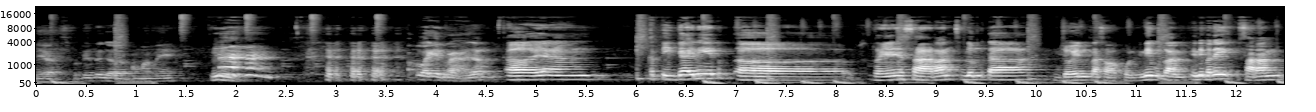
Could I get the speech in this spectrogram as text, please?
Iya, seperti itu jalur pemanai. Hmm. Apa lagi pertanyaan aja? Eh, yang ketiga ini uh, pertanyaannya saran sebelum kita join kelas apa pun ini bukan ini berarti saran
